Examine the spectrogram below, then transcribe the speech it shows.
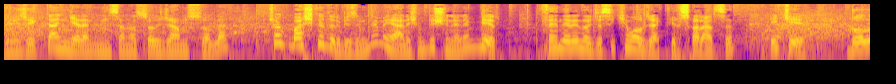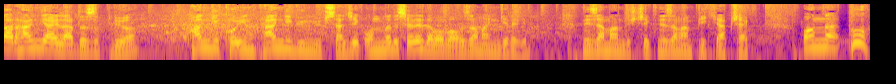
Gelecekten gelen insana soracağımız sorular çok başkadır bizim değil mi? Yani şimdi düşünelim. Bir, Fener'in hocası kim olacak diye sorarsın. İki, dolar hangi aylarda zıplıyor? Hangi coin hangi gün yükselecek? Onları söyle de baba o zaman girelim. Ne zaman düşecek, ne zaman pik yapacak? Onunla bu.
